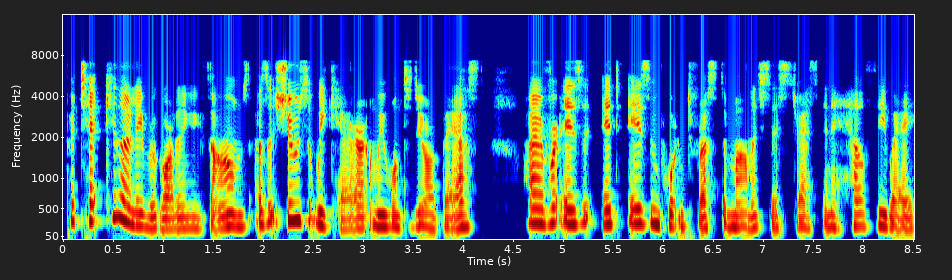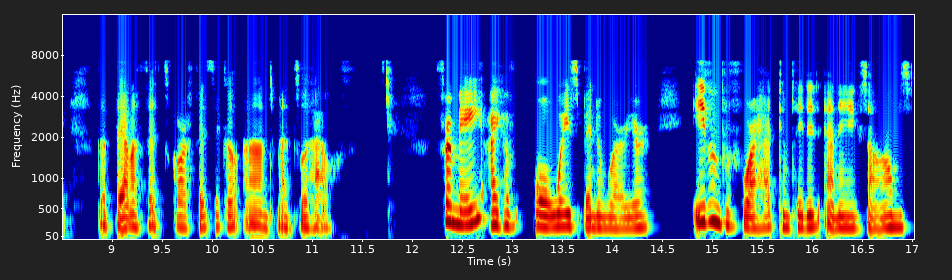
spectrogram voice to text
particularly regarding exams, as it shows that we care and we want to do our best. However, it is important for us to manage this stress in a healthy way that benefits our physical and mental health. For me, I have always been a worrier, even before I had completed any exams.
